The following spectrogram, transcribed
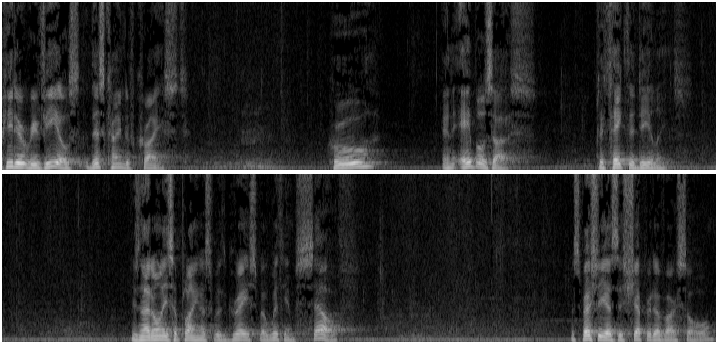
Peter reveals this kind of Christ who enables us to take the dealings. He's not only supplying us with grace, but with Himself, especially as the shepherd of our soul.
